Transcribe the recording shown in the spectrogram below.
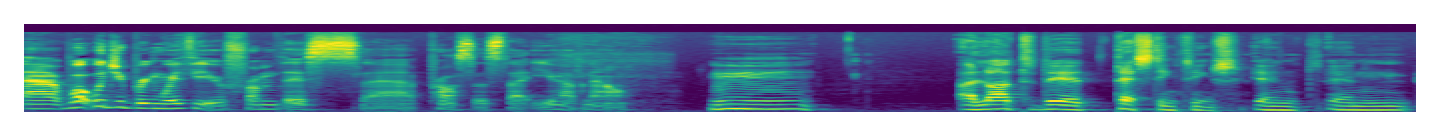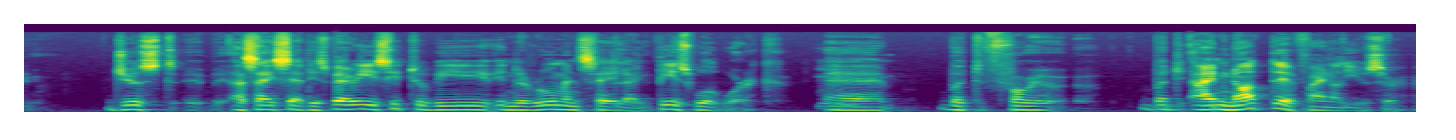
uh, what would you bring with you from this uh, process that you have now? Mm, a lot the testing things and and just as I said, it's very easy to be in the room and say like this will work, uh, but for but I'm not the final user.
